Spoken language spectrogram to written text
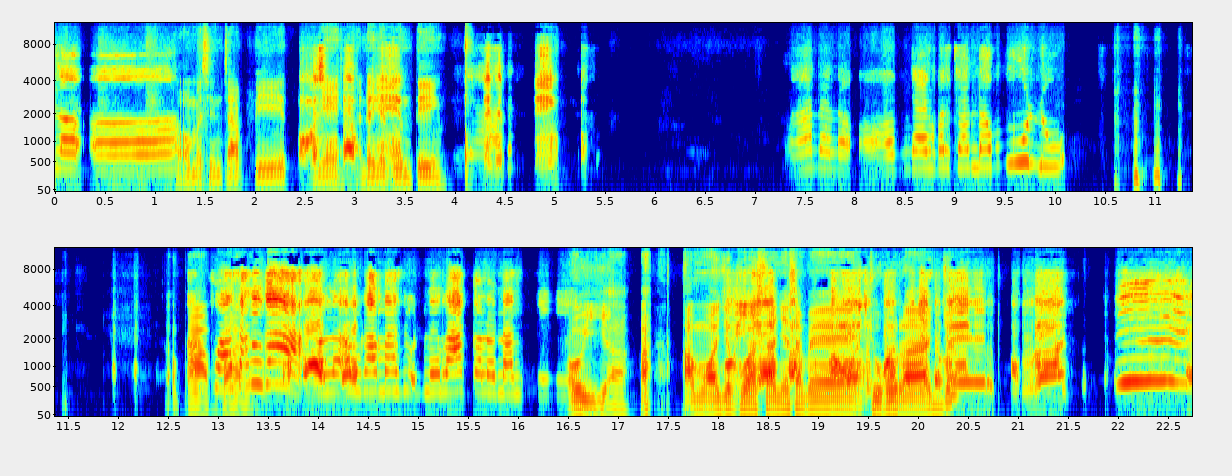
loh, Om. Oh mesin capit. Oh, mesin nih capit. adanya gunting. Ya, Adanya penting. mana loh, Om? Jangan bercanda mulu. Gak apa-apa. Puasa enggak? Kalau enggak masuk neraka lo nanti. Oh iya. Ah, kamu aja Oh iya. puasanya sampai zuhur puasanya aja. sampai aja. Ih,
